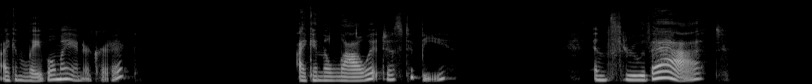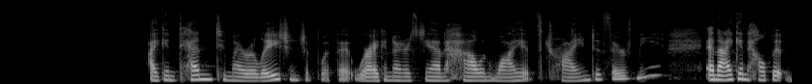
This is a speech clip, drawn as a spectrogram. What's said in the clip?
I can label my inner critic. I can allow it just to be. And through that, I can tend to my relationship with it where I can understand how and why it's trying to serve me. And I can help it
